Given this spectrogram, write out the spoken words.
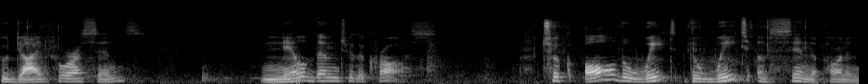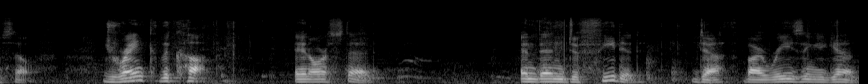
who died for our sins, nailed them to the cross, took all the weight, the weight of sin upon Himself, drank the cup in our stead, and then defeated death by raising again.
